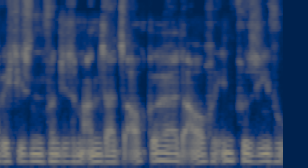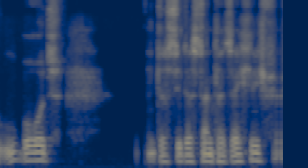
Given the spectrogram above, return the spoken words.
habe ich diesen, von diesem Ansatz auch gehört, auch inklusive U-Boot, dass sie das dann tatsächlich,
